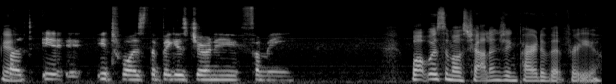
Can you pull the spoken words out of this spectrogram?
yeah. but it, it was the biggest journey for me. What was the most challenging part of it for you?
